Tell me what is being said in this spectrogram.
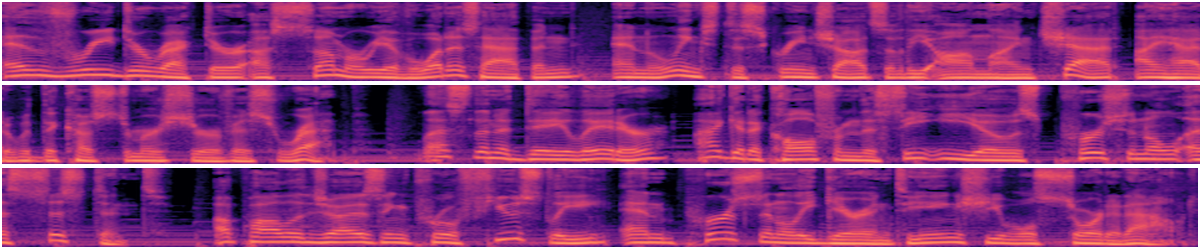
every director a summary of what has happened and links to screenshots of the online chat I had with the customer service rep. Less than a day later, I get a call from the CEO's personal assistant, apologizing profusely and personally guaranteeing she will sort it out.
